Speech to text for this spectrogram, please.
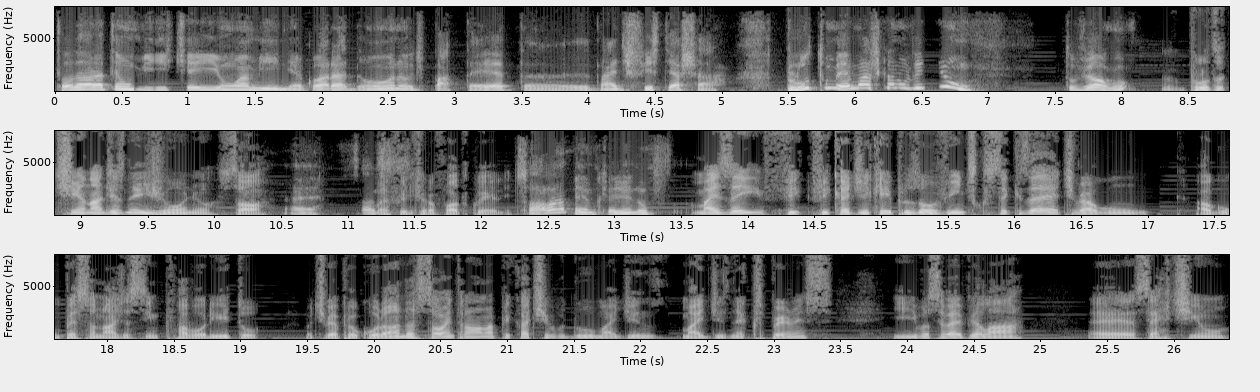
Toda hora tem um Mickey e uma Minnie. Agora Donald, Pateta, é mais difícil de achar. Pluto mesmo acho que eu não vi nenhum. Tu viu algum? Pluto tinha na Disney Junior só. É. Só Meu filho tirou foto com ele. Só lá mesmo, que a gente não. Mas aí fica a dica aí pros ouvintes, se você quiser, tiver algum, algum personagem assim favorito, ou estiver procurando, é só entrar lá no aplicativo do My Disney, My Disney Experience e você vai ver lá é, certinho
